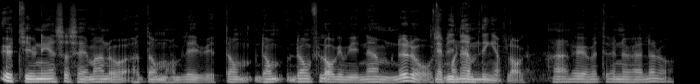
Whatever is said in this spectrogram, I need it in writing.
utgivningen så säger man då att de har blivit, de, de, de förlagen vi nämnde då. Nej, vi man kan- nämnde inga förlag. Nej, det gör vi inte det nu heller då.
